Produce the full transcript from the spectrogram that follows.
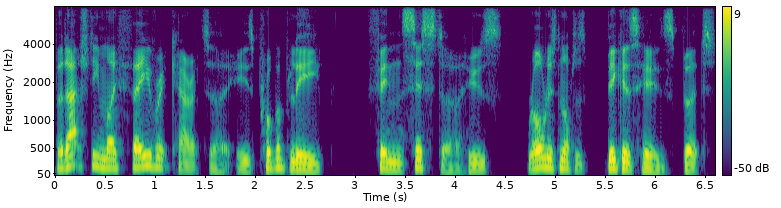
But actually, my favourite character is probably Finn's sister, whose role is not as big as his, but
